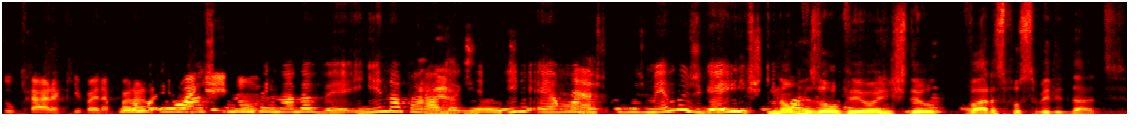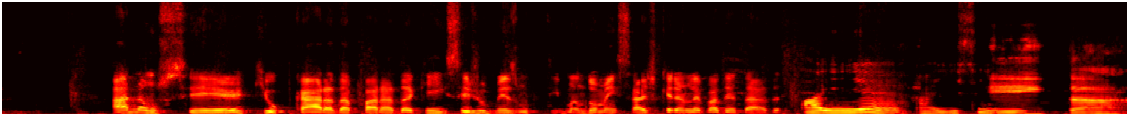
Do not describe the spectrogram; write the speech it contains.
do cara que vai na Eu, parada? eu Não é acho gay, que não não, tem né? nada a ver. Ir na parada Também gay é uma É. das coisas menos gays que Não resolveu, a gente deu várias possibilidades. A não ser que o cara da parada gay seja o mesmo que mandou mensagem querendo levar dedada. Aí é, aí sim. Eita.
